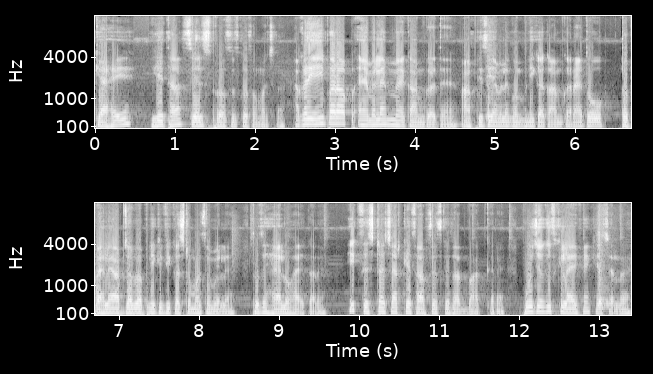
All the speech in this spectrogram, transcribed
क्या है ये? ये था सेल्स प्रोसेस को समझना। अगर यहीं पर आप एमएलएम में काम करते हैं, आप किसी एमएलएम कंपनी का काम कर रहे हैं तो तो पहले आप जब अपने किसी कस्टमर से मिले तो उसे हेलो हाई करें। एक शिष्टाचार के हिसाब से उसके साथ बात करें। पूछें कि उसकी लाइफ में क्या चल रहा है,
